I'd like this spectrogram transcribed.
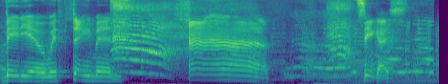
video with Damon. Ah. See you guys.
